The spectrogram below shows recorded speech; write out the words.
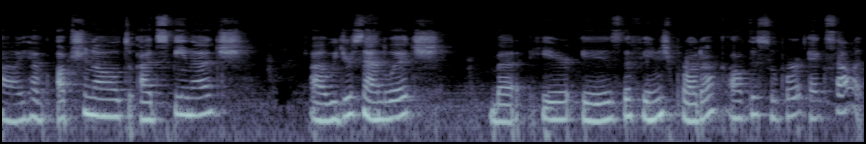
Uh, you have optional to add spinach uh, with your sandwich. But here is the finished product of the super egg salad.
